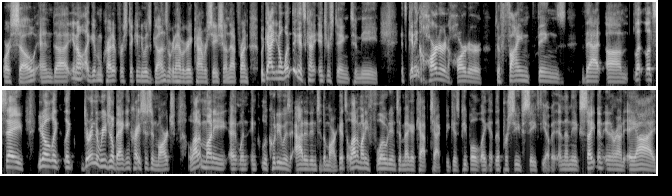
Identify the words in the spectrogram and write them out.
or so. And, uh, you know, I give him credit for sticking to his guns. We're going to have a great conversation on that front. But, guy, you know, one thing that's kind of interesting to me, it's getting harder and harder to find things that um, let, let's say you know like like during the regional banking crisis in march a lot of money and uh, when liquidity was added into the markets a lot of money flowed into mega cap tech because people like the perceived safety of it. And then the excitement in and around ai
